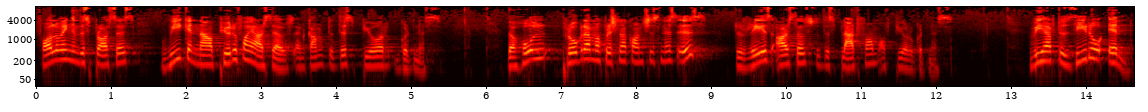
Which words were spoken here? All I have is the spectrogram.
Following in this process, we can now purify ourselves and come to this pure goodness. The whole program of Krishna consciousness is to raise ourselves to this platform of pure goodness. We have to zero in,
